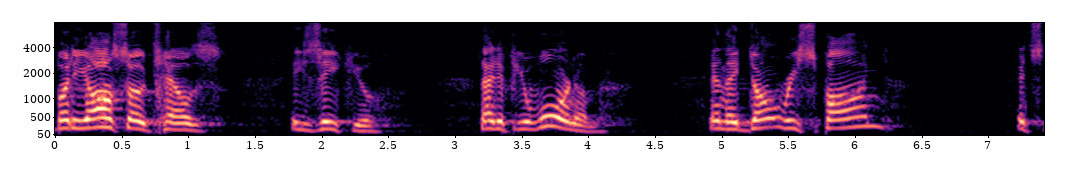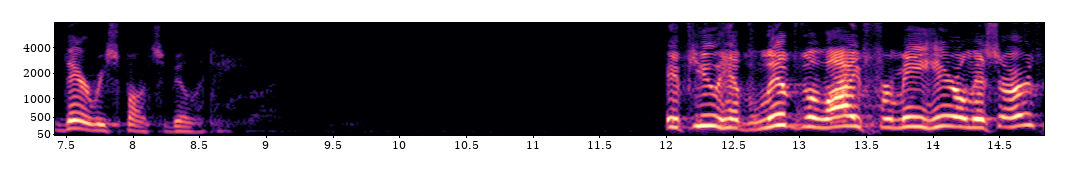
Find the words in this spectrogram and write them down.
But he also tells Ezekiel that if you warn them and they don't respond, it's their responsibility. If you have lived the life for me here on this earth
